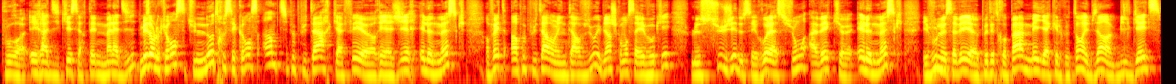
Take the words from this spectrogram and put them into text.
pour éradiquer certaines maladies. Mais en l'occurrence, c'est une autre séquence un petit peu plus tard qui a fait réagir Elon Musk. En fait, un peu plus tard dans l'interview, eh bien, je commence à évoquer le sujet de ses relations avec Elon Musk. Et vous ne le savez peut-être pas, mais il y a quelque temps, eh bien, Bill Gates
